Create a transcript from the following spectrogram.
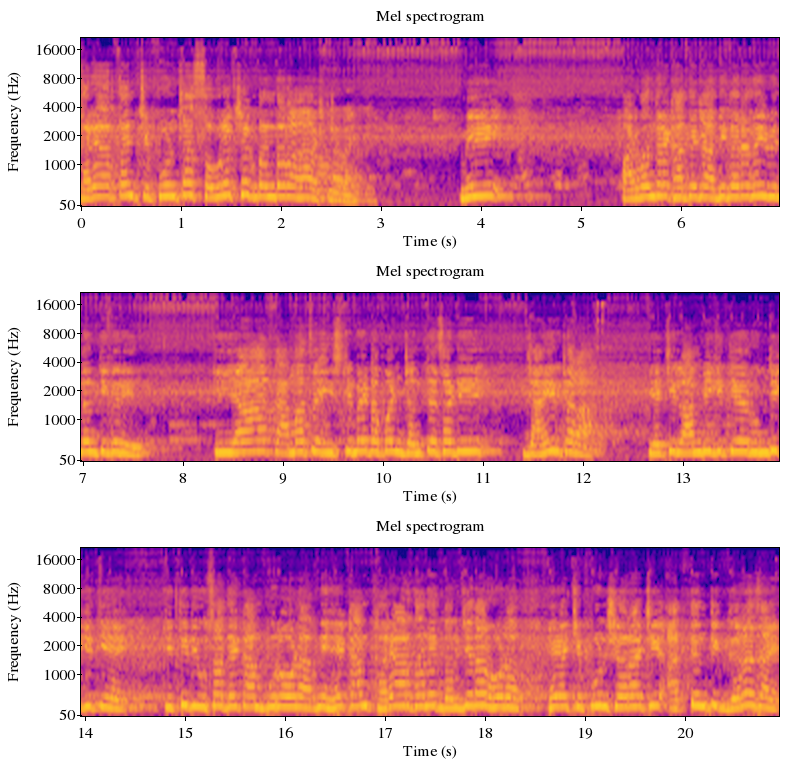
खऱ्या अर्थानं चिपळूणचा संरक्षक बंधारा हा असणार आहे. मी पाटबंधारे खात्याच्या अधिकाऱ्यांनाही विनंती करीन की या कामाचं इस्टिमेट आपण जनतेसाठी जाहीर करा. याची लांबी किती आहे रुंदी किती आहे किती दिवसात हे काम पुरं होणार आणि हे काम खऱ्या अर्थाने दर्जेदार होणं हे या चिपळूण शहराची आत्यंतिक गरज आहे.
